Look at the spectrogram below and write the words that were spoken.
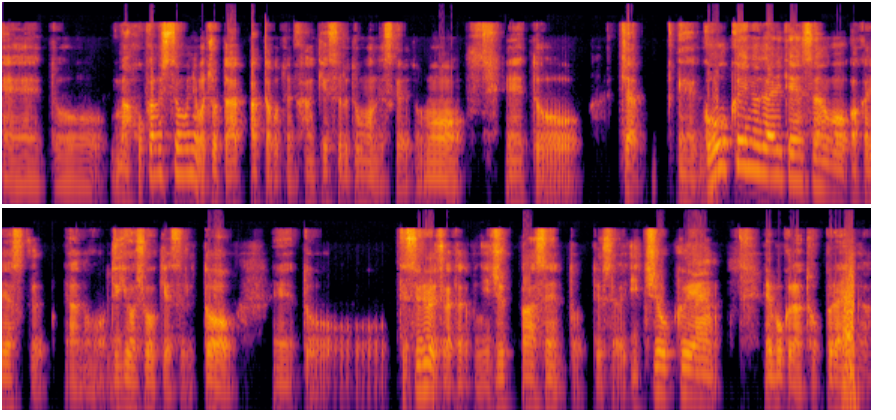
えっと、まあ、他の質問にもちょっとあったことに関係すると思うんですけれども、えっと、じゃあ、えー、5億円の代理店さんを分かりやすく、あの、事業承継すると、えっ、ー、と、手数料率が例えば20%っていうしたら1億円、えー、僕らのトップラインが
